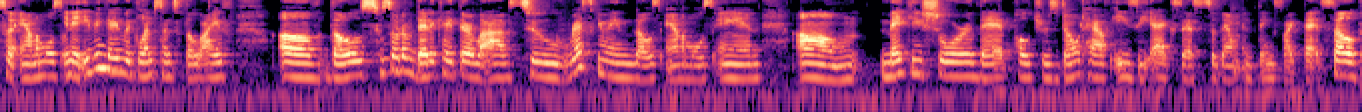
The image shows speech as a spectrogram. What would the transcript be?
to animals. And it even gave a glimpse into the life of those who sort of dedicate their lives to rescuing those animals and um, making sure that poachers don't have easy access to them and things like that. So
